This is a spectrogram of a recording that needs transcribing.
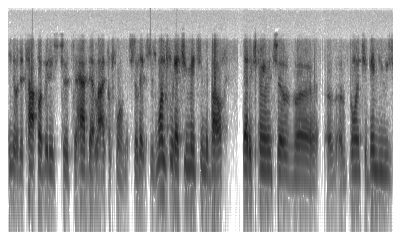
you know the top of it is to to have that live performance. So that's just one thing that you mentioned about that experience of uh, of, of going to venues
